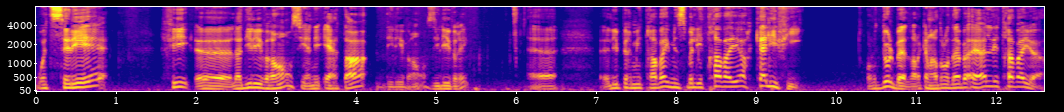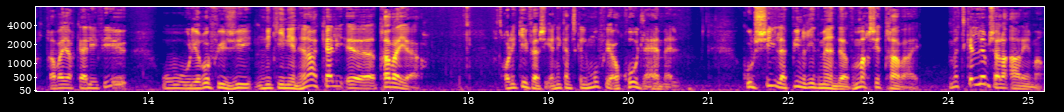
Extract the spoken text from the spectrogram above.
وتسريع في la délivrance يعني اعطاء délivrance délivrer les permis travail بالنسبة les travailleurs qualifiés ردوا البال راه كنهضروا دابا على les travailleurs travailleurs qualifiés ولي ريفوجي اللي كاينين هنا كالي آه ترافايور تقول لي كيفاش يعني كنتكلموا في عقود العمل كلشي لا بينغي دو مان دوف مارشي ترافاي ما تكلمش على اريما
